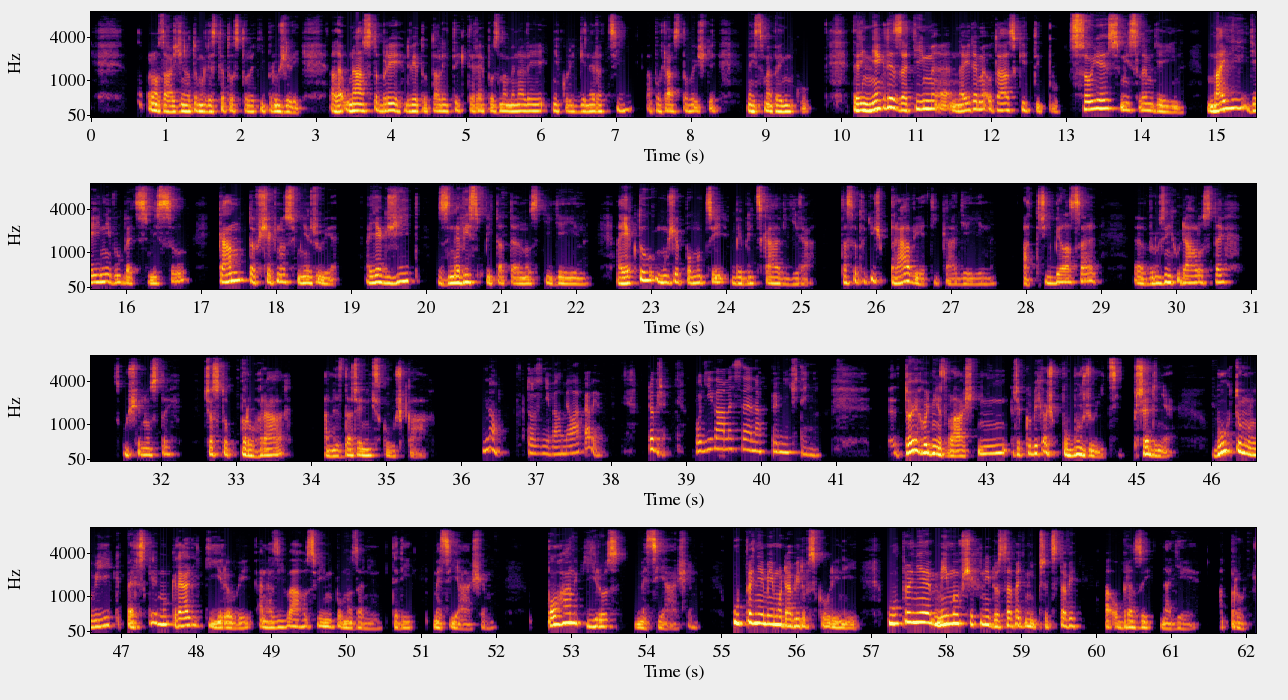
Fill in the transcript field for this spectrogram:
No, záleží na tom, kde jste to století prožili. Ale u nás to byly dvě totality, které poznamenaly několik generací a pořád z toho ještě nejsme venku. Tedy někde zatím najdeme otázky typu, co je smyslem dějin? Mají dějiny vůbec smysl? Kam to všechno směřuje? A jak žít z nevyspytatelností dějin? A jak tu může pomoci biblická víra? Ta se totiž právě týká dějin a tříbila se v různých událostech, zkušenostech, často prohrách a nezdařených zkouškách. No, to zní velmi lákavě. Dobře, podíváme se na první čtení. To je hodně zvláštní, řekl bych až pobuřující. Předně. Bůh tu mluví k perskému králi Kýrovi a nazývá ho svým pomazaným, tedy Mesiášem. Pohan Kýros Mesiášem. Úplně mimo Davidovskou linii. Úplně mimo všechny dosavadní představy a obrazy naděje. A proč?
